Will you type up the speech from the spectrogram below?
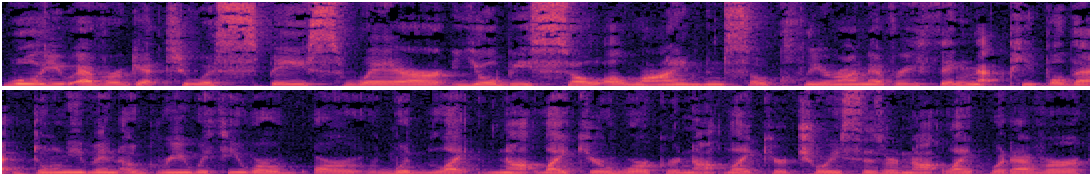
Will you ever get to a space where you'll be so aligned and so clear on everything that people that don't even agree with you or, or would like not like your work or not like your choices or not like whatever,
